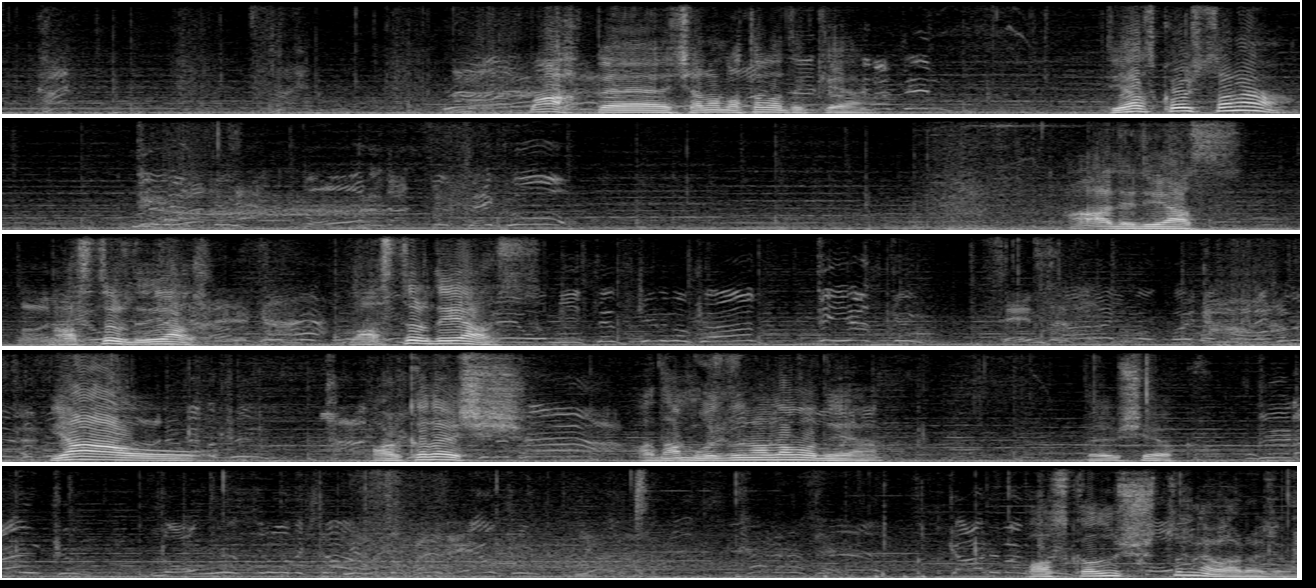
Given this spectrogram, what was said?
Bah be çanam atamadık ya. Diaz koşsana. Hadi Diaz. Bastır Diaz. Bastır Diaz. Ya Arkadaş. Adam hızını alamadı ya. Böyle bir şey yok. Pascal'ın şutu ne var acaba?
